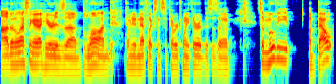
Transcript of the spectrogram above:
Uh, then the last thing I got here is uh, Blonde coming to Netflix on September 23rd. This is a it's a movie about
